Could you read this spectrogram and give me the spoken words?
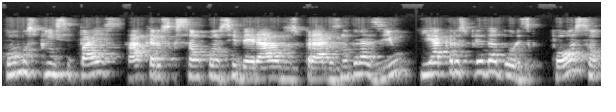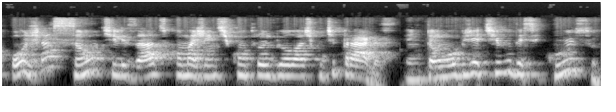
como os principais ácaros que são considerados pragas no Brasil e ácaros predadores que possam ou já são utilizados como agentes de controle biológico de pragas. Então, o objetivo desse curso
